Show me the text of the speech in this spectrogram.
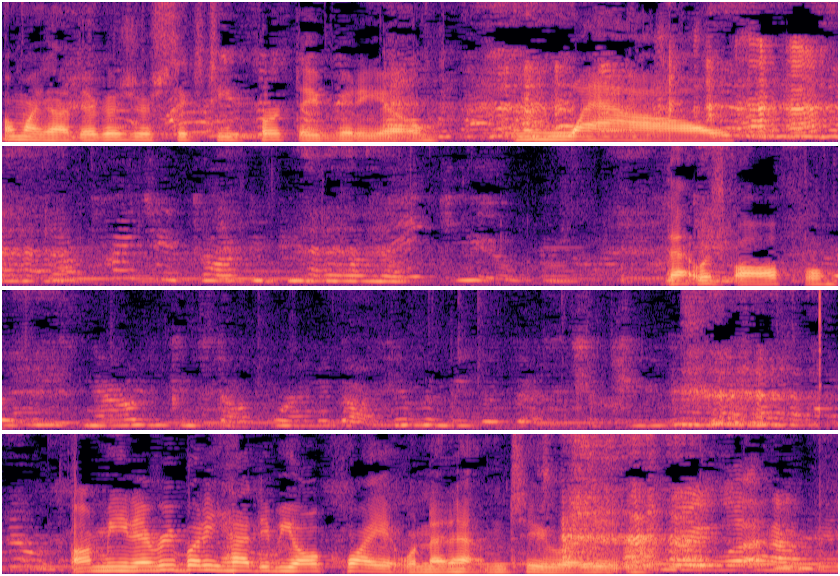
Oh my god, there goes your 16th birthday video. Wow. Sometimes you talk to people and they thank you. That was awful. I mean, everybody had to be all quiet when that happened too, right? Wait, what happened?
